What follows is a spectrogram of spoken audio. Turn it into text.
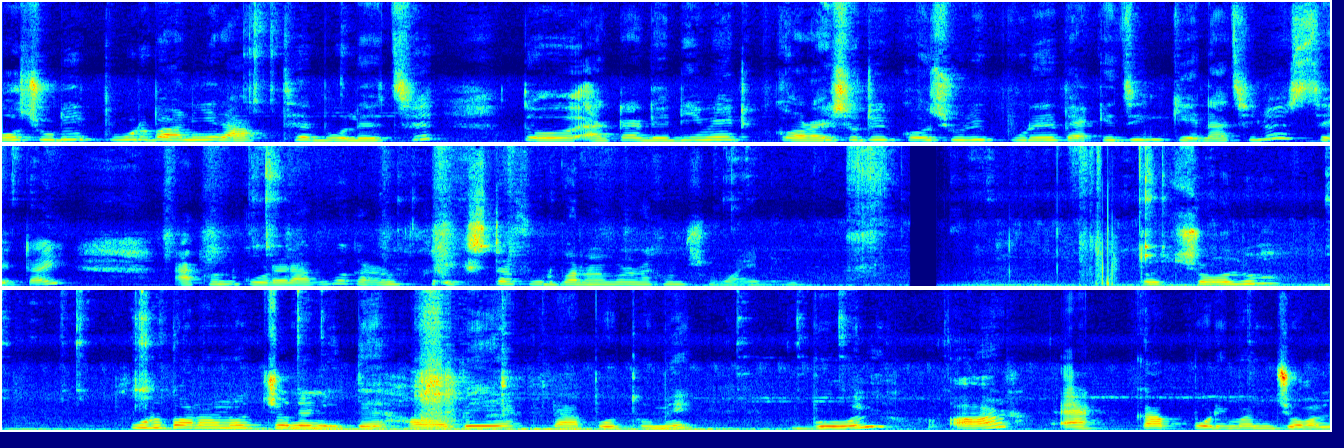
কচুরির পুর বানিয়ে রাখতে বলেছে। তো একটা রেডিমেড কড়াইশুটির কচুরি পুরের প্যাকেজিং কেনা ছিল, সেটাই এখন করে রাখব, কারণ এক্সট্রা ফুড বানানোর এখন সময় নেই। তো চলো, পুর বানানোর জন্য নিতে হবে একটা প্রথমে বোল আর এক কাপ পরিমাণ জল।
